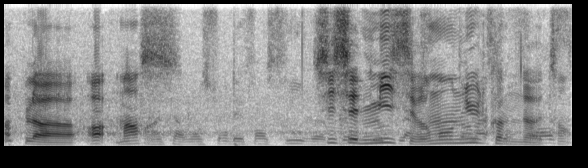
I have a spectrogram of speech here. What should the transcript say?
Hop là. Oh mince. Intervention défensive. Si Très c'est vraiment nul comme note, hein.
